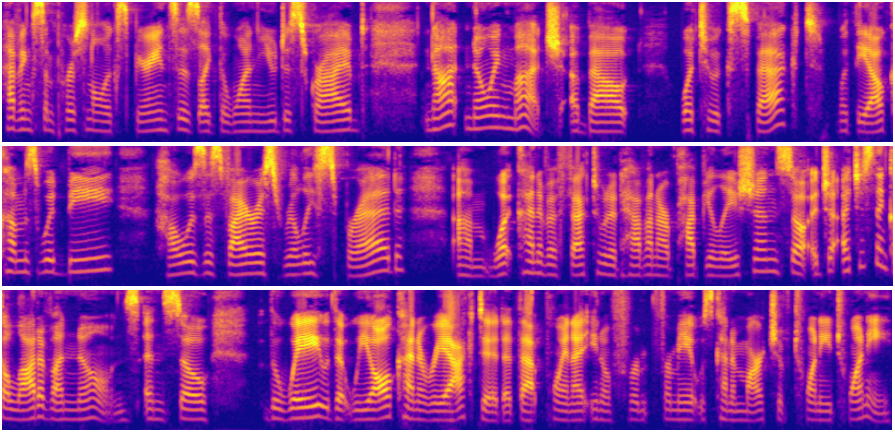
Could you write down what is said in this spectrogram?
having some personal experiences like the one you described, not knowing much about what to expect, what the outcomes would be, how was this virus really spread, um, what kind of effect would it have on our population. So I, ju- I, just think a lot of unknowns. And so the way that we all kind of reacted at that point, I, you know, for, for me, it was kind of March of 2020,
